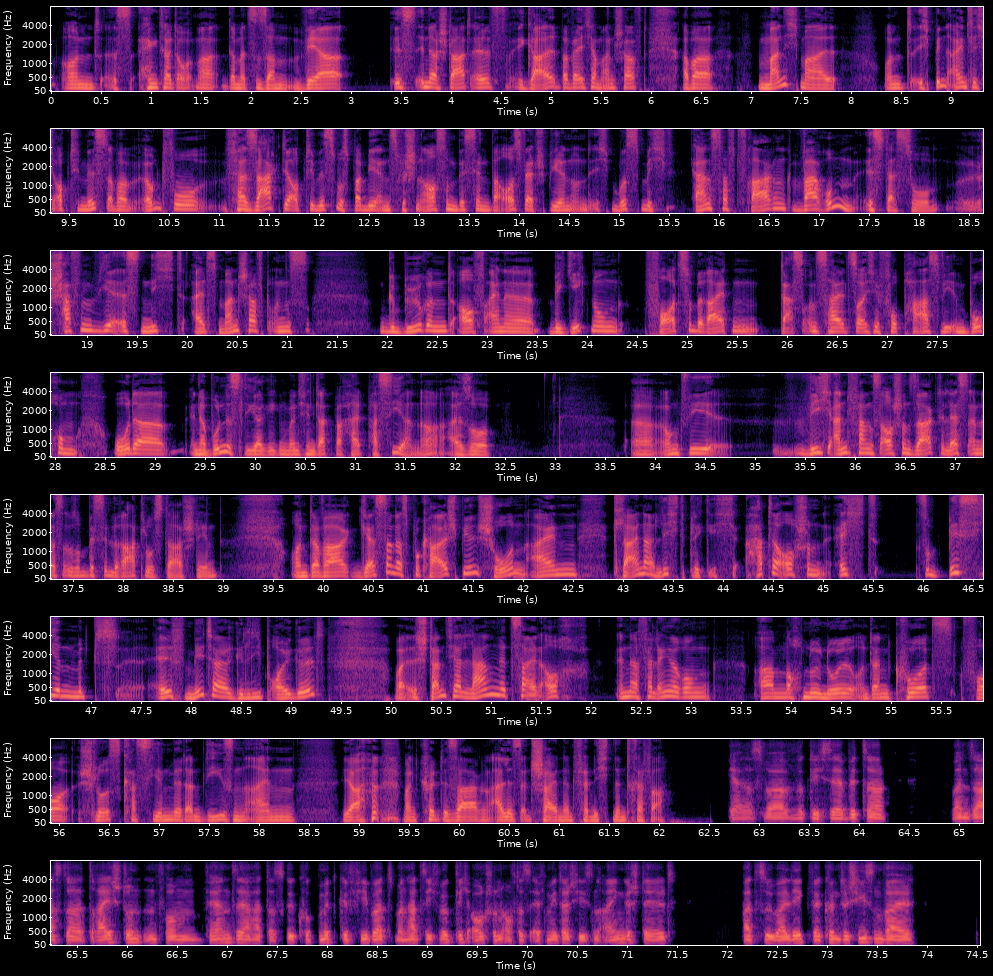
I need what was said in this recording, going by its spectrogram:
und es hängt halt auch immer damit zusammen, wer ist in der Startelf, egal bei welcher Mannschaft. Aber manchmal Und ich bin eigentlich Optimist, aber irgendwo versagt der Optimismus bei mir inzwischen auch so ein bisschen bei Auswärtsspielen. Und ich muss mich ernsthaft fragen, warum ist das so? Schaffen wir es nicht als Mannschaft, uns gebührend auf eine Begegnung vorzubereiten, dass uns halt solche Fauxpas wie in Bochum oder in der Bundesliga gegen Mönchengladbach halt passieren. Ne? Also äh, irgendwie wie ich anfangs auch schon sagte, lässt einem das so ein bisschen ratlos dastehen. Und da war gestern das Pokalspiel schon ein kleiner Lichtblick. Ich hatte auch schon echt so ein bisschen mit elf Meter geliebäugelt, weil es stand ja lange Zeit auch in der Verlängerung ähm, noch 0-0 und dann kurz vor Schluss kassieren wir dann diesen einen, ja, man könnte sagen, alles entscheidenden vernichtenden Treffer. Ja, das war wirklich sehr bitter. Man saß da drei Stunden vom Fernseher, hat das geguckt, mitgefiebert. Man hat sich wirklich auch schon auf das Elfmeterschießen eingestellt, hat so überlegt, wer könnte schießen, weil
